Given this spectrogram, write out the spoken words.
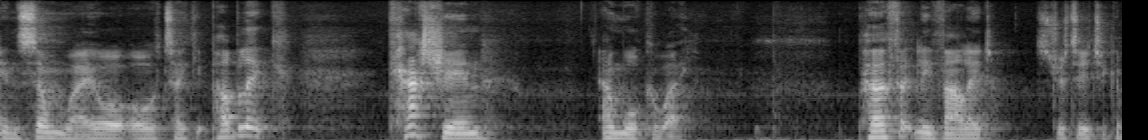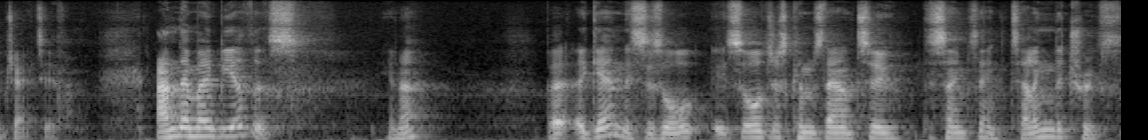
in some way or, or take it public, cash in and walk away. Perfectly valid strategic objective. And there may be others, you know. But again, this is all, it's all just comes down to the same thing, telling the truth.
